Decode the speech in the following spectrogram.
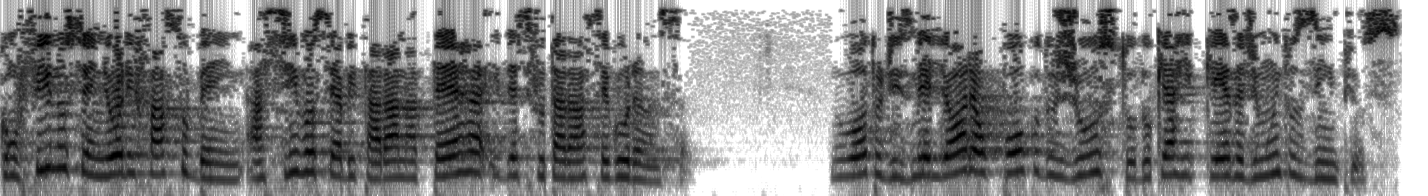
Confie no Senhor e faça o bem, assim você habitará na terra e desfrutará a segurança. No outro diz: Melhor é o pouco do justo do que a riqueza de muitos ímpios.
